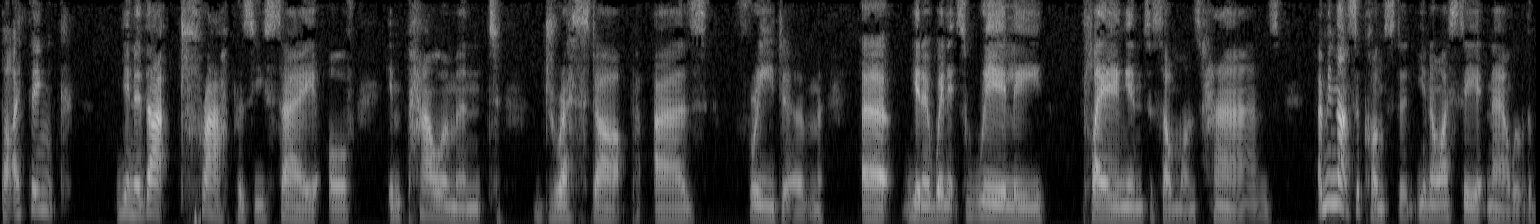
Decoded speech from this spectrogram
but I think, you know, that trap, as you say, of empowerment dressed up as freedom, uh, you know, when it's really playing into someone's hands. I mean, that's a constant. You know, I see it now with the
